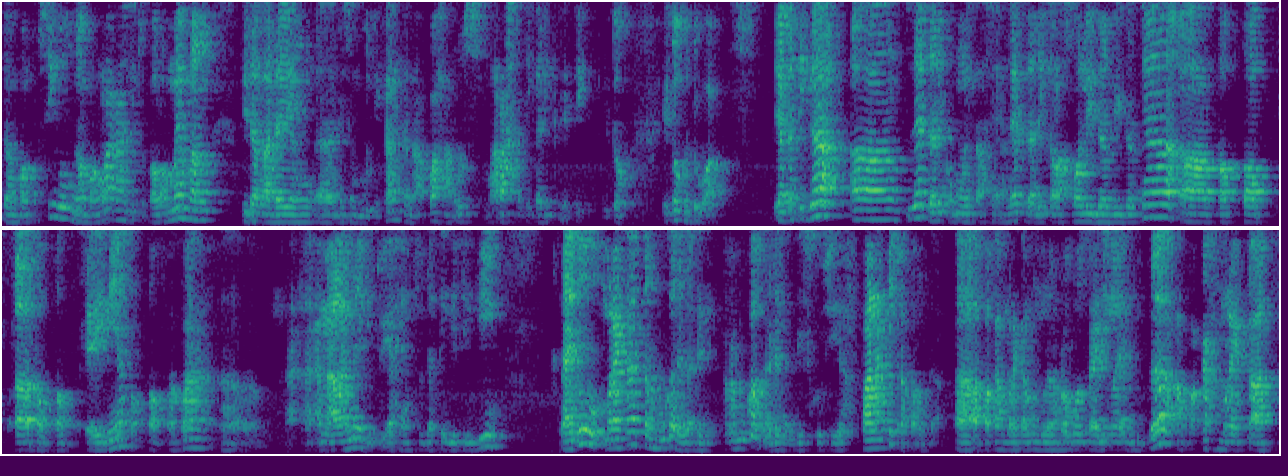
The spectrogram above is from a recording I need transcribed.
gampang tersinggung, gampang marah gitu. Kalau memang tidak ada yang e, disembunyikan, kenapa harus marah ketika dikritik? Itu itu kedua. Yang ketiga, uh, lihat dari komunitasnya, lihat dari kelas leader-leadernya, uh, top-top uh, top-top eh, ini ya, top-top apa uh, MLM-nya gitu ya yang sudah tinggi-tinggi. Nah itu mereka terbuka dengan terbuka gak dengan diskusi ya, fanatik apa enggak? Uh, apakah mereka menggunakan robot trading lain juga? Apakah mereka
